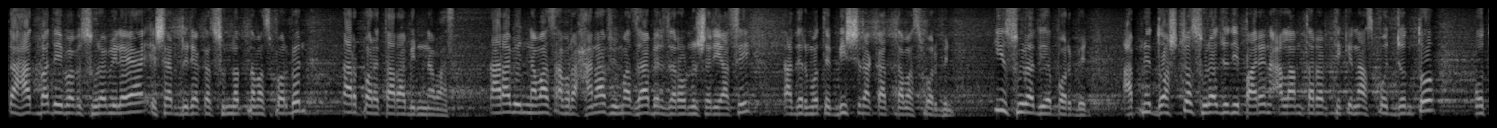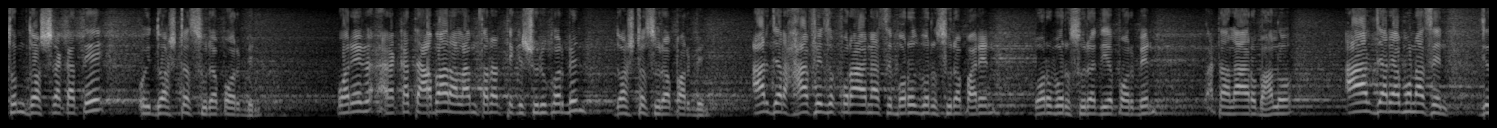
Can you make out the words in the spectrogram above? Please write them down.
তা হাত বাঁধে এইভাবে সুরা মিলাইয়া এশার দুই রাকাত সুন্নত নামাজ পড়বেন, তারপরে তারাবিন নামাজ। তারাবিন নামাজ আমরা হানাফি মাযহাবের যারা অনুসারী আছি, তাদের মতে বিশ রাকাত নামাজ পড়বেন। কি সুরা দিয়ে পড়বেন? আপনি দশটা সুরা যদি পারেন, আলাম তারার থেকে নাচ পর্যন্ত প্রথম দশ রাকাতে ওই দশটা সুরা পড়বেন। পরের রাকাতে আবার আলাম তারার থেকে শুরু করবেন, দশটা সুরা পারবেন আর যারা হাফেজ কোরআন আছে, বড় বড় সুরা পারেন, বড় বড় সুরা দিয়ে পড়বেন, তাহলে আরও ভালো। আর যারা এমন আছেন যে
